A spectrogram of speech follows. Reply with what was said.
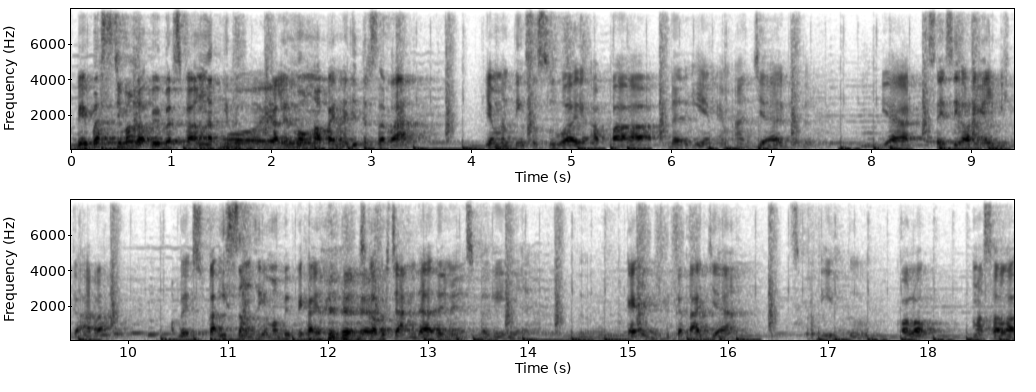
bebas cuma nggak bebas banget gitu Oh, iya. kalian mau ngapain aja terserah yang penting sesuai apa dari IMM aja gitu ya saya sih orangnya lebih ke arah apa ya suka iseng sih sama BPH itu. Suka bercanda dan lain sebagainya. Gitu. kayak lebih dekat aja. Seperti itu. Kalau masalah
